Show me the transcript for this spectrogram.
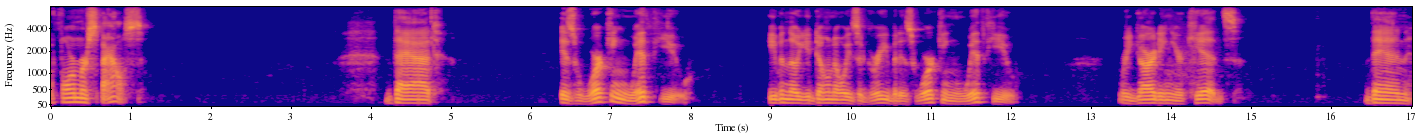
a former spouse that is working with you, even though you don't always agree, but is working with you regarding your kids, then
